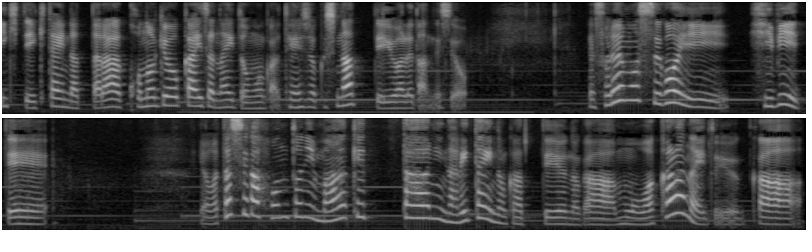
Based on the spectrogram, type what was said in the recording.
生きていきたいんだったら、この業界じゃないと思うから転職しなって言われたんですよ。それもすごい響いて、いや、私が本当にマーケッターになりたいのかっていうのがもうわからないというか、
